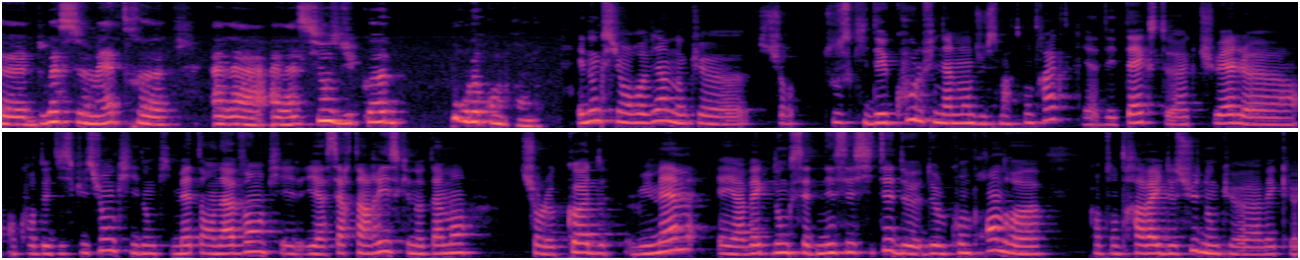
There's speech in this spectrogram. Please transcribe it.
euh, doit se mettre euh, à, la, science du code pour le comprendre. Et donc, si on revient donc, sur tout ce qui découle finalement du smart contract, il y a des textes actuels en cours de discussion qui, donc, qui mettent en avant qu'il y a certains risques, notamment sur le code lui-même, et avec donc cette nécessité de, le comprendre quand on travaille dessus, donc avec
